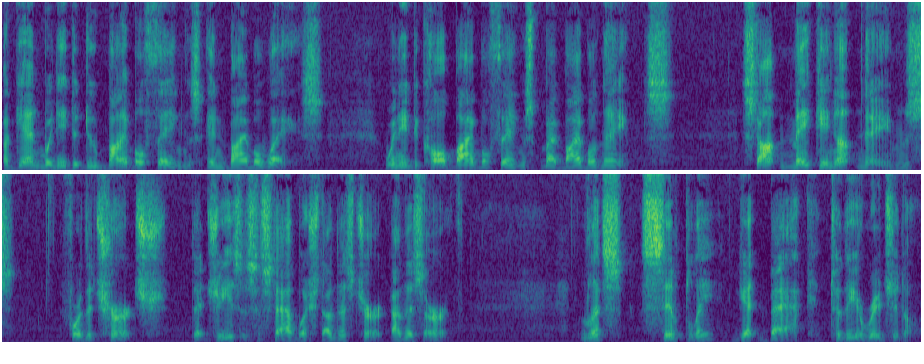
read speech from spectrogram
again, we need to do Bible things in Bible ways. We need to call Bible things by Bible names. Stop making up names for the church that Jesus established on this church on this earth. Let's simply get back to the original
